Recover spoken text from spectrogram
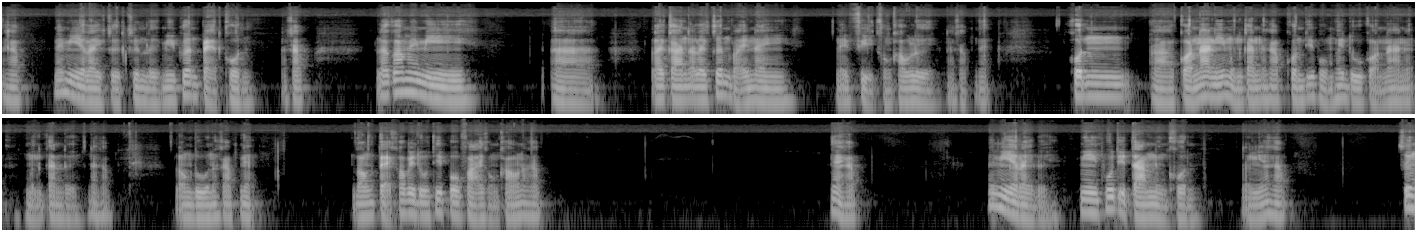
นะครับ ไม่มีอะไรเกิดขึ้นเลยมีเพื่อน 8 คนนะครับ แล้วก็ไม่มีอ่ารายการอะไรเคลื่อนไหวในในฟีดของเขาเลยนะครับเนี่ย คนก่อนหน้านี้เหมือนกันนะครับ คนที่ผมให้ดูก่อนหน้าเนี่ยเหมือนกันเลยนะครับ ลองดูนะครับเนี่ย ลองแตะเข้าไปดูที่โปรไฟล์ของเขานะครับเนี่ยครับ ไม่มีอะไรเลย มีผู้ติดตามหนึ่งคน อย่างเงี้ยครับ ซึ่ง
